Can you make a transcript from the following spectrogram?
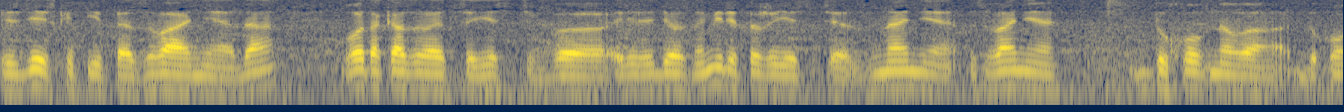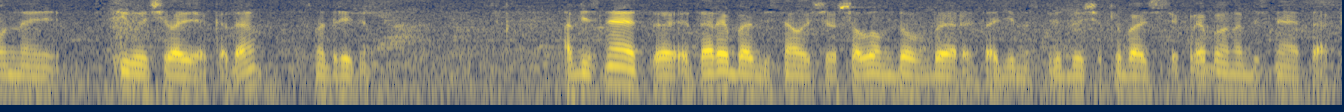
везде есть какие-то звания, да. Вот, оказывается, есть в религиозном мире тоже есть знание, звание духовного, духовной силы человека, да. Смотрите, объясняет, это Рэба объяснял еще Шалом Дов Бер, это один из предыдущих любавичных Рэба, он объясняет так –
